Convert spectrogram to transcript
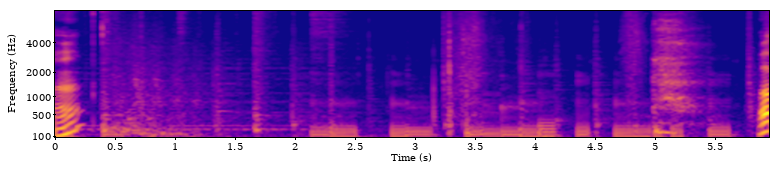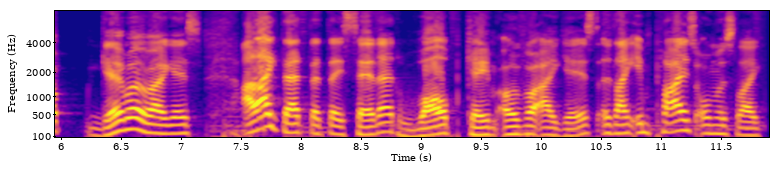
Huh? Whoop, game over, I guess. I like that, that they say that. Whelp, game over, I guess. It like implies almost like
